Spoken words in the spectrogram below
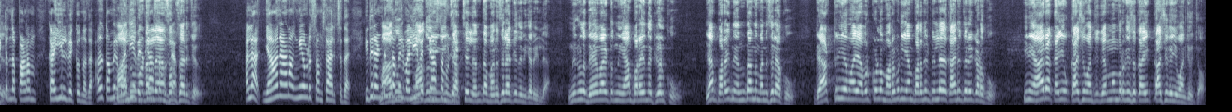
കിട്ടുന്ന പണം കയ്യിൽ വെക്കുന്നത്. അത് തമ്മിൽ വലിയ വ്യത്യാസമുണ്ട്. സംസാരിച്ചത്. അല്ല ഞാനാണ് അങ്ങയോട് സംസാരിച്ചത്. ഇത് രണ്ടും തമ്മിൽ വലിയ വ്യത്യാസമുണ്ട്. ചർച്ചയിൽ എന്താ മനസ്സിലാക്കിയെന്ന് എനിക്കറിയില്ല. നിങ്ങൾ ദയവായിട്ടൊന്ന് ഞാൻ പറയുന്ന കേൾക്കൂ. ഞാൻ പറയുന്നത് എന്താന്ന് മനസ്സിലാക്കൂ. രാഷ്ട്രീയമായി അവർക്കുള്ള മറുപടി ഞാൻ പറഞ്ഞിട്ടില്ല കാര്യത്തിലേക്ക് കടക്കൂ. ഇനി ആരാ കൈ കാശ് വാങ്ങിച്ചു എം. എം വർഗീസ് കൈ കാശ് കൈ വാങ്ങിച്ചു വെച്ചോ?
